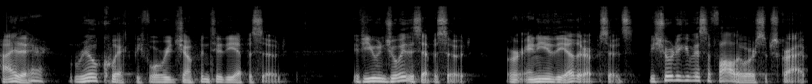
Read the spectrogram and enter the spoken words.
Hi there. Real quick before we jump into the episode. If you enjoy this episode or any of the other episodes, be sure to give us a follow or subscribe.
